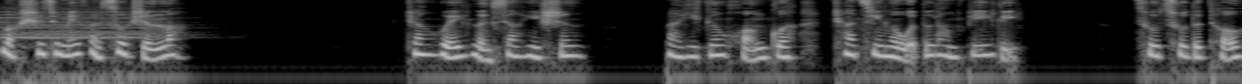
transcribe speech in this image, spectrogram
老师就没法做人了。张伟冷笑一声，把一根黄瓜插进了我的浪逼里。粗粗的头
